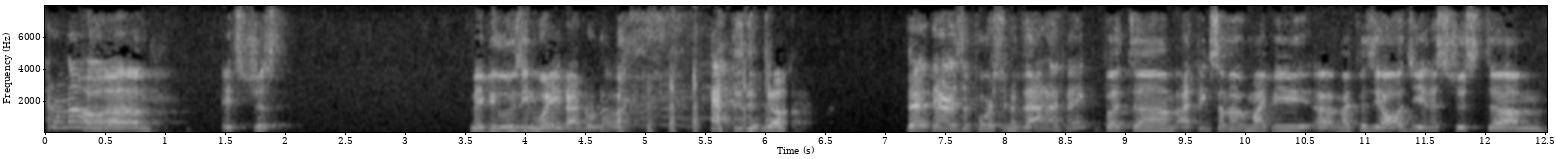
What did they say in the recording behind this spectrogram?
I don't know. Um, it's just maybe losing weight. I don't know. no, there, there is a portion of that, I think, but um, I think some of it might be uh, my physiology, and it's just um,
